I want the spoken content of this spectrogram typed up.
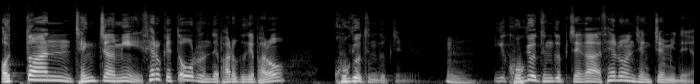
어떠한 쟁점이 새롭게 떠오르는데 바로 그게 바로 고교 등급제입니다. 음. 이게 고교 등급제가 새로운 쟁점이 돼요.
